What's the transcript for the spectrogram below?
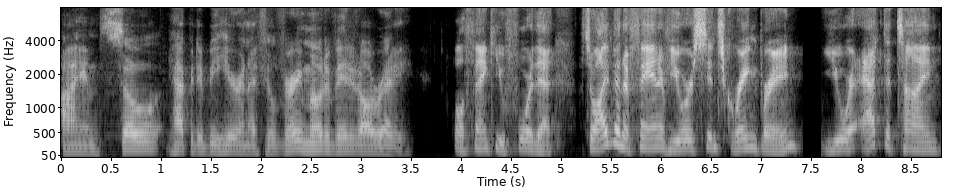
I am so happy to be here and I feel very motivated already. Well, thank you for that. So, I've been a fan of yours since Grain Brain. You were at the time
